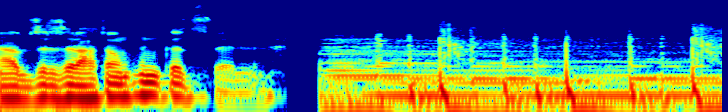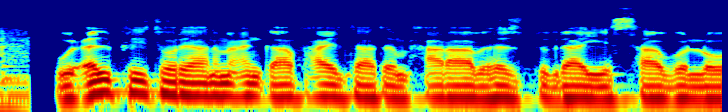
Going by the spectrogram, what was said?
ናብ ዝርዝራቶም ክንቅፅል። ውዕል ፕሪቶርያ ንምዕንቃፍ ሓይልታት ኣምሓራ ኣብ ህዝቢ ትግራይ ይሳበቡ ኣለዉ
